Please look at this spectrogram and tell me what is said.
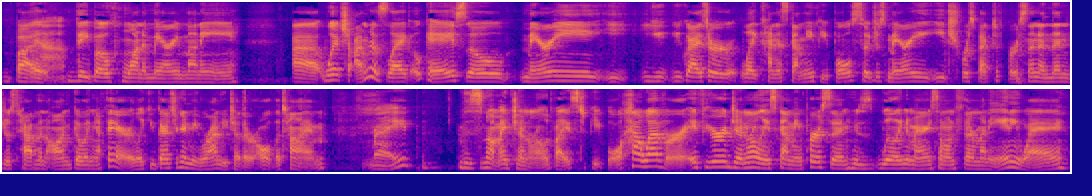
but Yeah. they both want to marry money uh, which I'm just like, okay, so marry, y- you, you guys are like kind of scummy people, so just marry each respective person and then just have an ongoing affair. Like, you guys are gonna be around each other all the time. Right? This is not my general advice to people. However, if you're a generally scummy person who's willing to marry someone for their money anyway,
